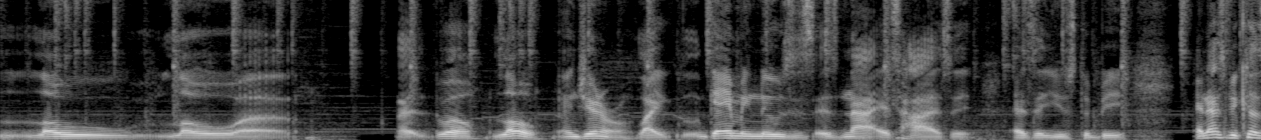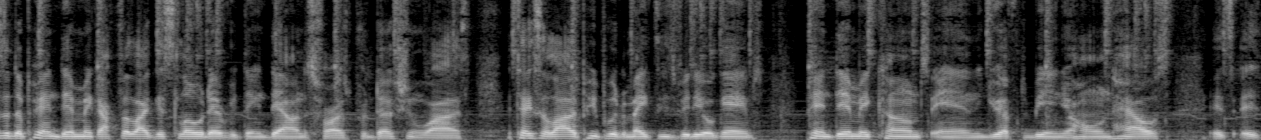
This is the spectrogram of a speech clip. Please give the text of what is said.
low, low, uh, uh well, low in general. Like gaming news is, is not as high as it as it used to be and that's because of the pandemic. I feel like it slowed everything down as far as production wise. It takes a lot of people to make these video games. Pandemic comes and you have to be in your own house. It's it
